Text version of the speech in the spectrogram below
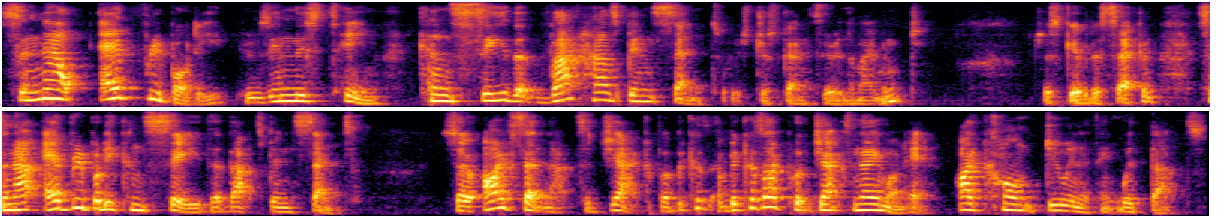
So now everybody who's in this team can see that that has been sent, which is just going through in the moment. Just give it a second. So now everybody can see that that's been sent. So I've sent that to Jack, but because because I put Jack's name on it, I can't do anything with that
